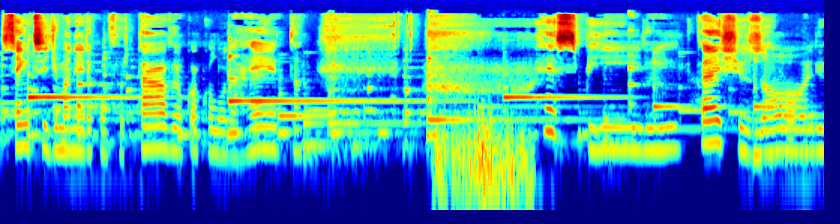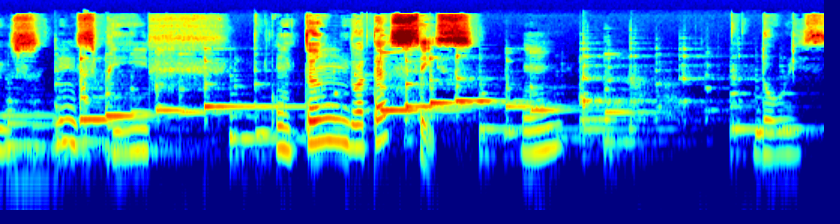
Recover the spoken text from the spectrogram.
Sente-se de maneira confortável, com a coluna reta. Respire, feche os olhos, inspire contando até seis. Um, dois,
